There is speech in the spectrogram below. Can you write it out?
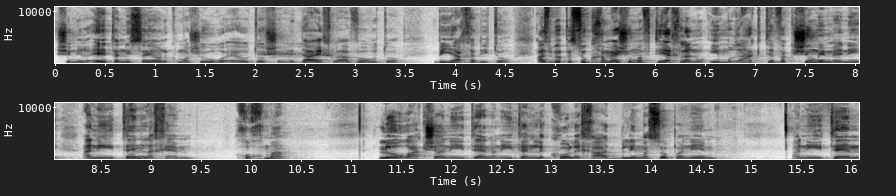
שנראה את הניסיון כמו שהוא רואה אותו, שנדע איך לעבור אותו ביחד איתו. אז בפסוק חמש הוא מבטיח לנו, אם רק תבקשו ממני, אני אתן לכם חוכמה. לא רק שאני אתן, אני אתן לכל אחד בלי משוא פנים, אני אתן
